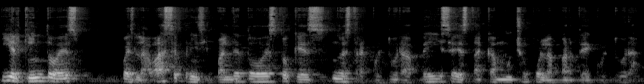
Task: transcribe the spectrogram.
Y el quinto es pues la base principal de todo esto que es nuestra cultura. BI se destaca mucho por la parte de cultura.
